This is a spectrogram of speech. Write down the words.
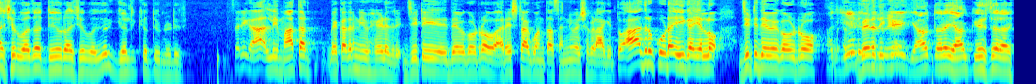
ಆಶೀರ್ವಾದ ದೇವ್ರ ಆಶೀರ್ವಾದ ಇದ್ರೆ ಗೆಲ್ಕೋತೀವಿ ನಡೀರಿ ಈಗ ಅಲ್ಲಿ ಮಾತಾಡ್ಬೇಕಾದ್ರೆ ನೀವು ಹೇಳಿದ್ರಿ ಜಿ ಟಿ ದೇವೇಗೌಡರು ಅರೆಸ್ಟ್ ಆಗುವಂತ ಸನ್ನಿವೇಶಗಳಾಗಿತ್ತು. ಆದ್ರೂ ಕೂಡ ಈಗ ಎಲ್ಲೋ ಜಿ ಟಿ ದೇವೇಗೌಡರು ಬೇರೆ ದಿಕ್ಕೆ ಯಾವ ಥರ ಯಾವ ಕೇಸಲ್ಲಿ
